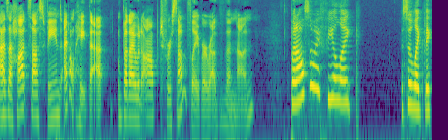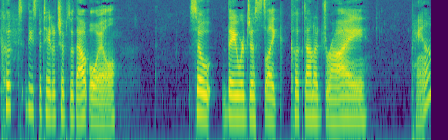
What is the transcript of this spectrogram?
as a hot sauce fiend, I don't hate that, but I would opt for some flavor rather than none. But also, I feel like so like they cooked these potato chips without oil, so they were just like cooked on a dry pan.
